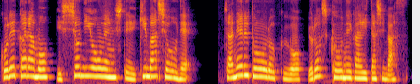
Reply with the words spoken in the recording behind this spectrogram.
これからも一緒に応援していきましょうね。チャンネル登録をよろしくお願いいたします。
